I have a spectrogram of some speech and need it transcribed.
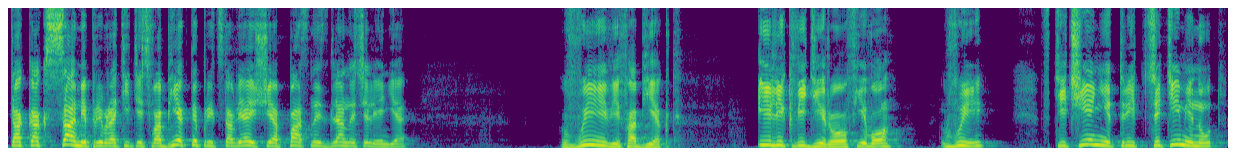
так как сами превратитесь в объекты, представляющие опасность для населения. Выявив объект и ликвидировав его, вы в течение 30 минут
